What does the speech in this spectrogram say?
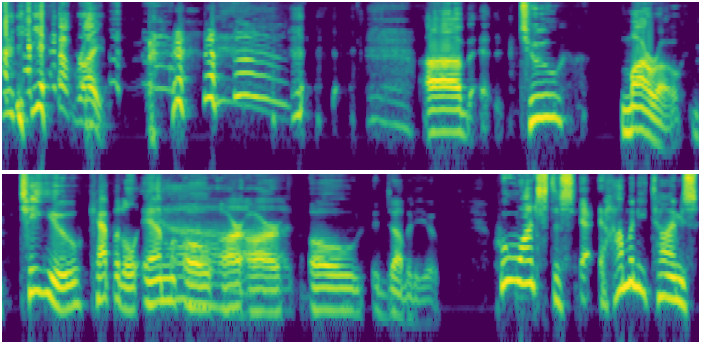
yeah, right. um, tomorrow, T U capital M O R R O W. Who wants to? s- eh, How many times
